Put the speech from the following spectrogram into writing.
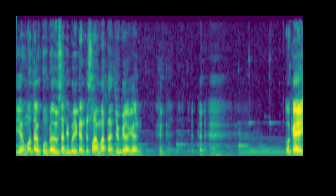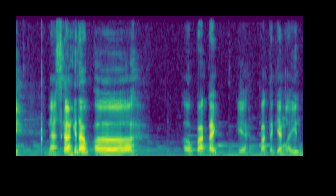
Iya motor pun barusan diberikan keselamatan juga kan. Oke, nah sekarang kita eh, uh, praktek ya praktek yang lain.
